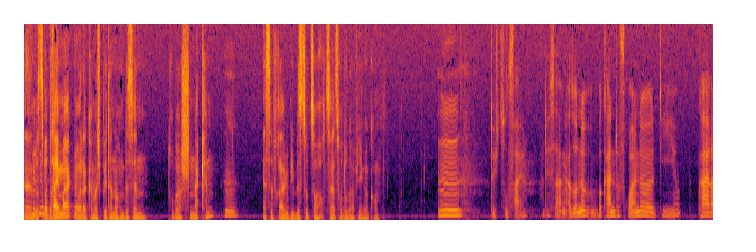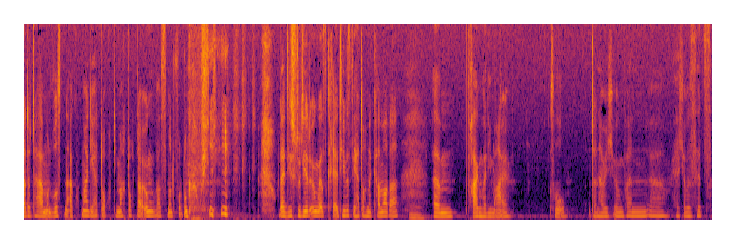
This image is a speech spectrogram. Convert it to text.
Ähm, du hast zwar drei Marken, aber da können wir später noch ein bisschen drüber schnacken. Hm. Erste Frage, wie bist du zur Hochzeitsfotografie gekommen? Hm, durch Zufall, würde ich sagen. Also ne, bekannte Freunde, die geheiratet haben und wussten, ah, guck mal, die hat doch, die macht doch da irgendwas mit Fotografie. Oder die studiert irgendwas Kreatives, die hat doch eine Kamera. Ähm, fragen wir die mal. So. Und dann habe ich irgendwann, äh, ja, ich glaube, es ist jetzt,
